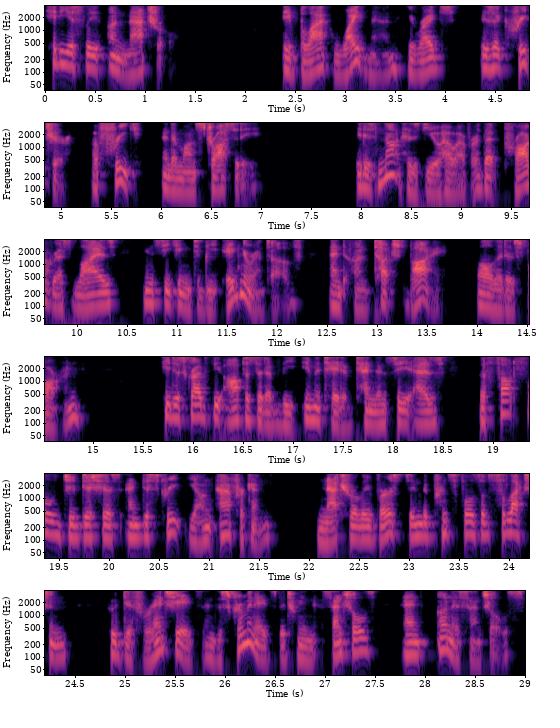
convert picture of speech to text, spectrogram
hideously unnatural. A black white man, he writes, is a creature, a freak, and a monstrosity. It is not his view, however, that progress lies in seeking to be ignorant of and untouched by all that is foreign. He describes the opposite of the imitative tendency as the thoughtful, judicious, and discreet young African, naturally versed in the principles of selection, who differentiates and discriminates between essentials and unessentials,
